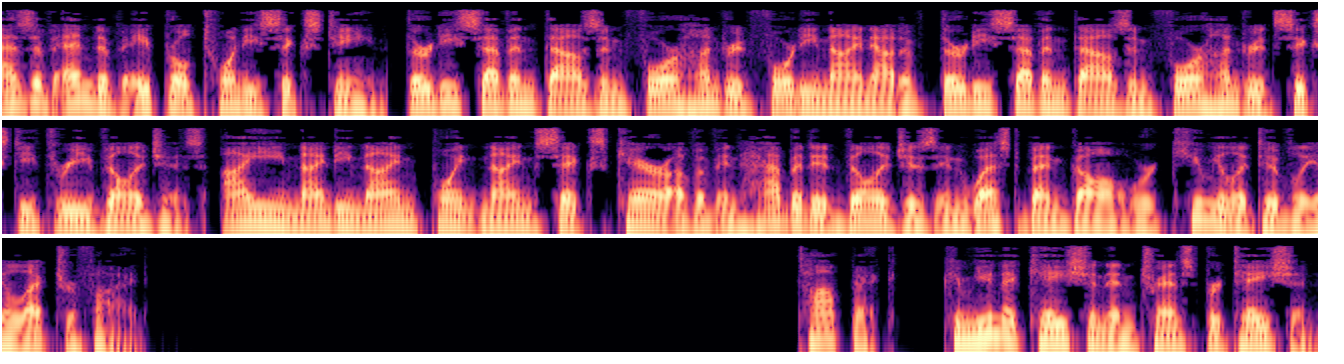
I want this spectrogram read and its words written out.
As of end of April 2016, 37,449 out of 37,463 villages, i.e. 99.96 care of of inhabited villages in West Bengal were cumulatively electrified. Communication and transportation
